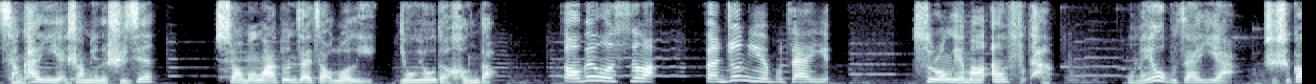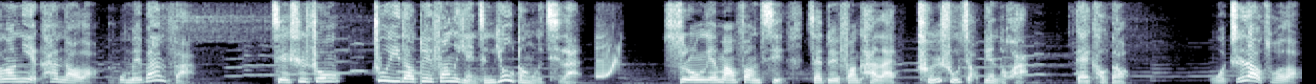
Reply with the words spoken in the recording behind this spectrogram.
想看一眼上面的时间。小萌娃蹲在角落里，悠悠地哼道：“早被我撕了，反正你也不在意。”苏荣连忙安抚他：“我没有不在意啊，只是刚刚你也看到了，我没办法。”解释中，注意到对方的眼睛又瞪了起来。苏荣连忙放弃在对方看来纯属狡辩的话，改口道。我知道错了，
